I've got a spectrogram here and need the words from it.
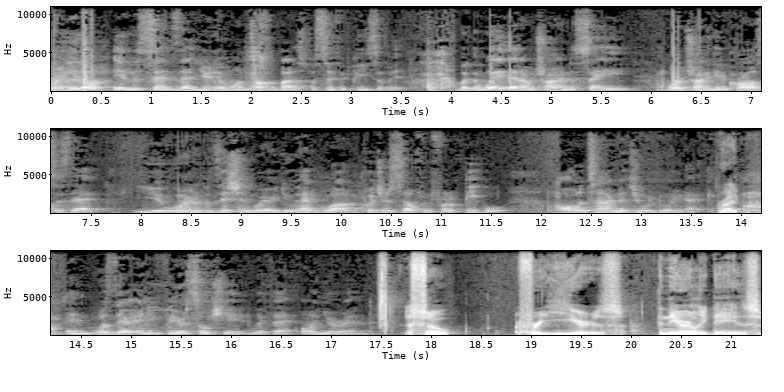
bring it up in the sense that you didn't want to talk about a specific piece of it. But the way that I'm trying to say, what I'm trying to get across is that you were in a position where you had to go out and put yourself in front of people all the time that you were doing that. Right. And was there any fear associated with that on your end? So, for years in the early days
